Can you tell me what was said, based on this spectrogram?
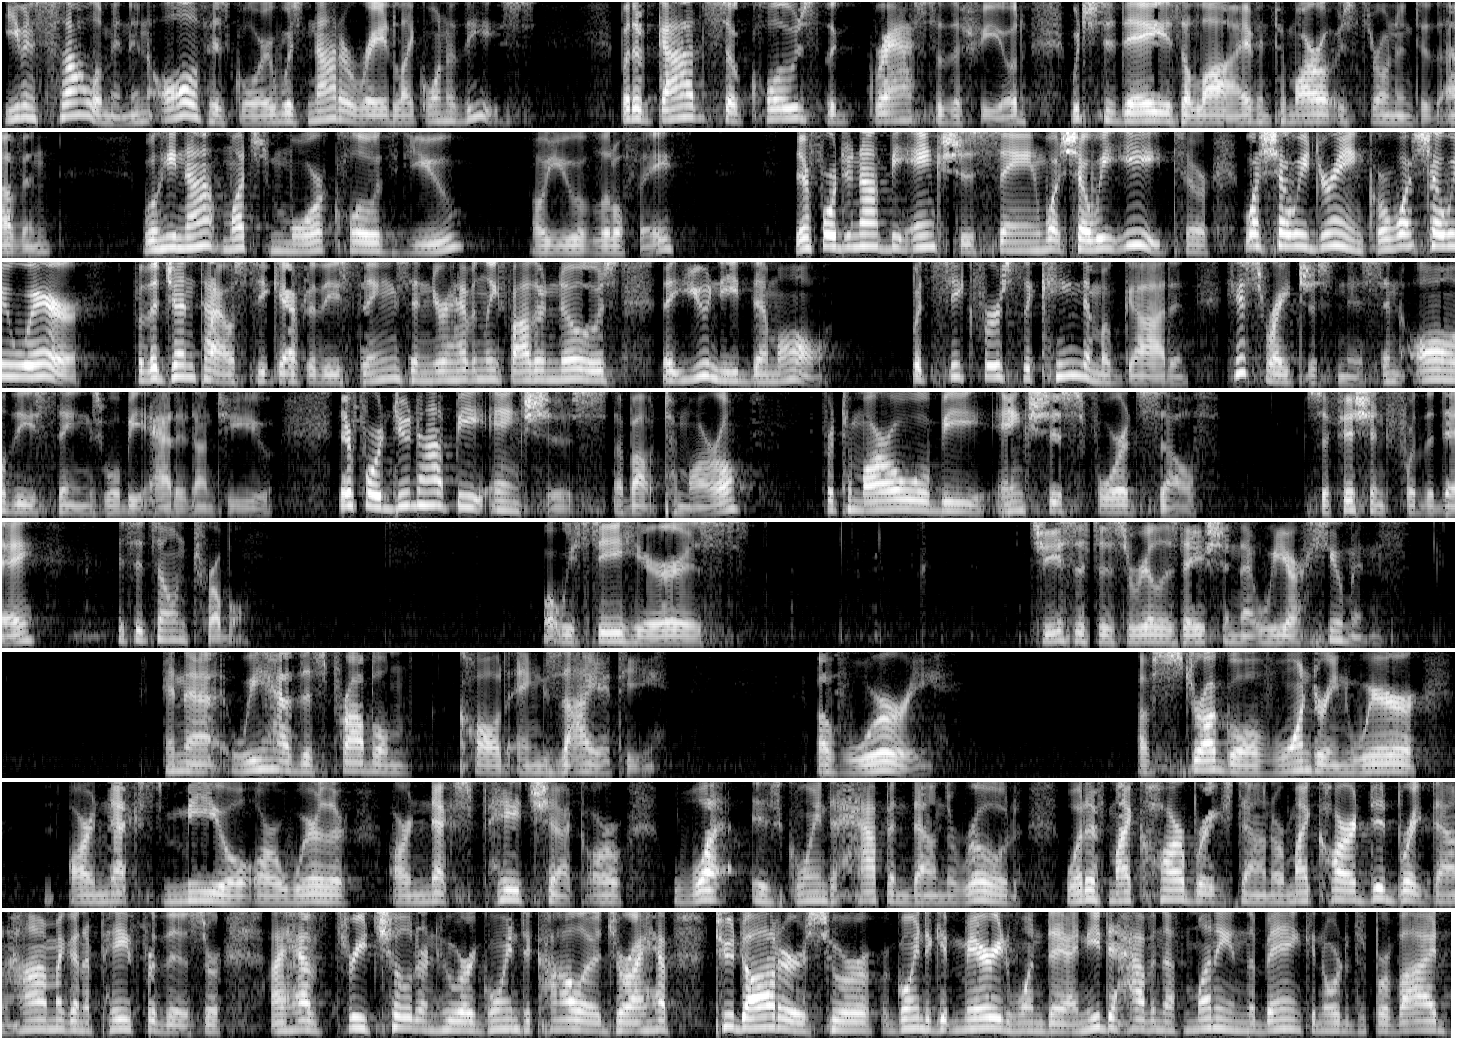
even Solomon in all of his glory was not arrayed like one of these. But if God so clothes the grass of the field, which today is alive and tomorrow is thrown into the oven, will he not much more clothe you, O you of little faith? Therefore do not be anxious, saying, What shall we eat? Or what shall we drink? Or what shall we wear? For the Gentiles seek after these things, and your heavenly Father knows that you need them all. But seek first the kingdom of God and his righteousness, and all these things will be added unto you. Therefore, do not be anxious about tomorrow, for tomorrow will be anxious for itself. Sufficient for the day is its own trouble. What we see here is Jesus' realization that we are human and that we have this problem called anxiety, of worry of struggle, of wondering where our next meal or where our next paycheck or what is going to happen down the road. What if my car breaks down or my car did break down? How am I going to pay for this? Or I have three children who are going to college or I have two daughters who are going to get married one day. I need to have enough money in the bank in order to provide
